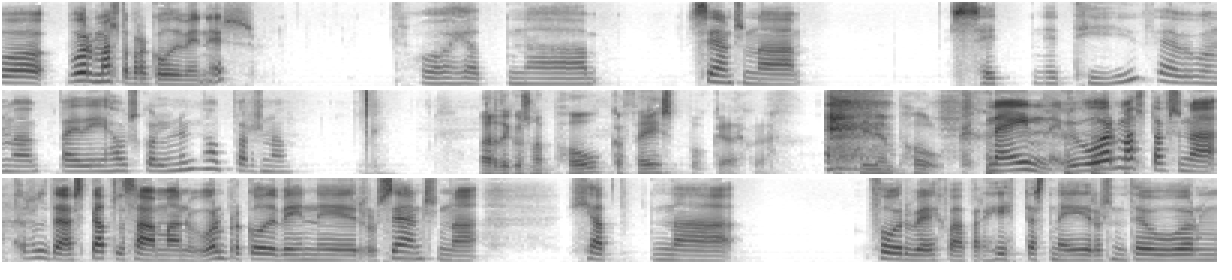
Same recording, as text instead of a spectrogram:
og vorum alltaf bara góði vinnir og hérna síðan svona setni tíð þegar við vorum að bæði í háskólanum þá bara svona, Var þetta eitthvað svona pók á Facebook eða eitthvað? Tíðum pók nei, nei, við vorum alltaf svona svolítið að spjalla saman, við vorum bara góði vinnir og síðan svona hérna fórum við eitthvað að bara hittast meir og svona þegar við vorum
